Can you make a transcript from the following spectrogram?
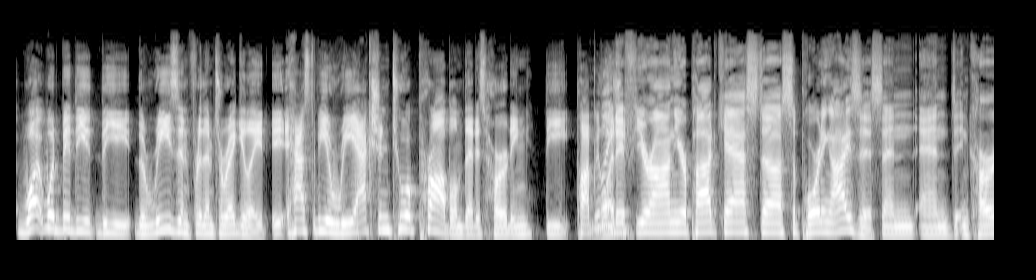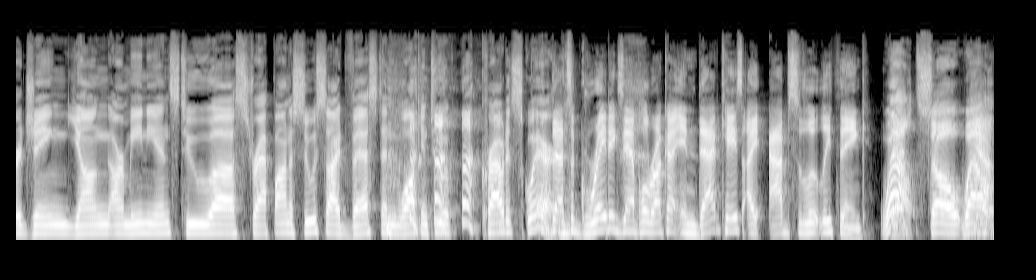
what would be the, the the reason for them to regulate? It has to be a reaction to a problem that is hurting the population. What if you're on your podcast uh, supporting ISIS and and encouraging young Armenians to uh, strap on a suicide vest and walk into a crowded square? That's a great example, Rucka. In that case, I absolutely think well. that So well, Yeah.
